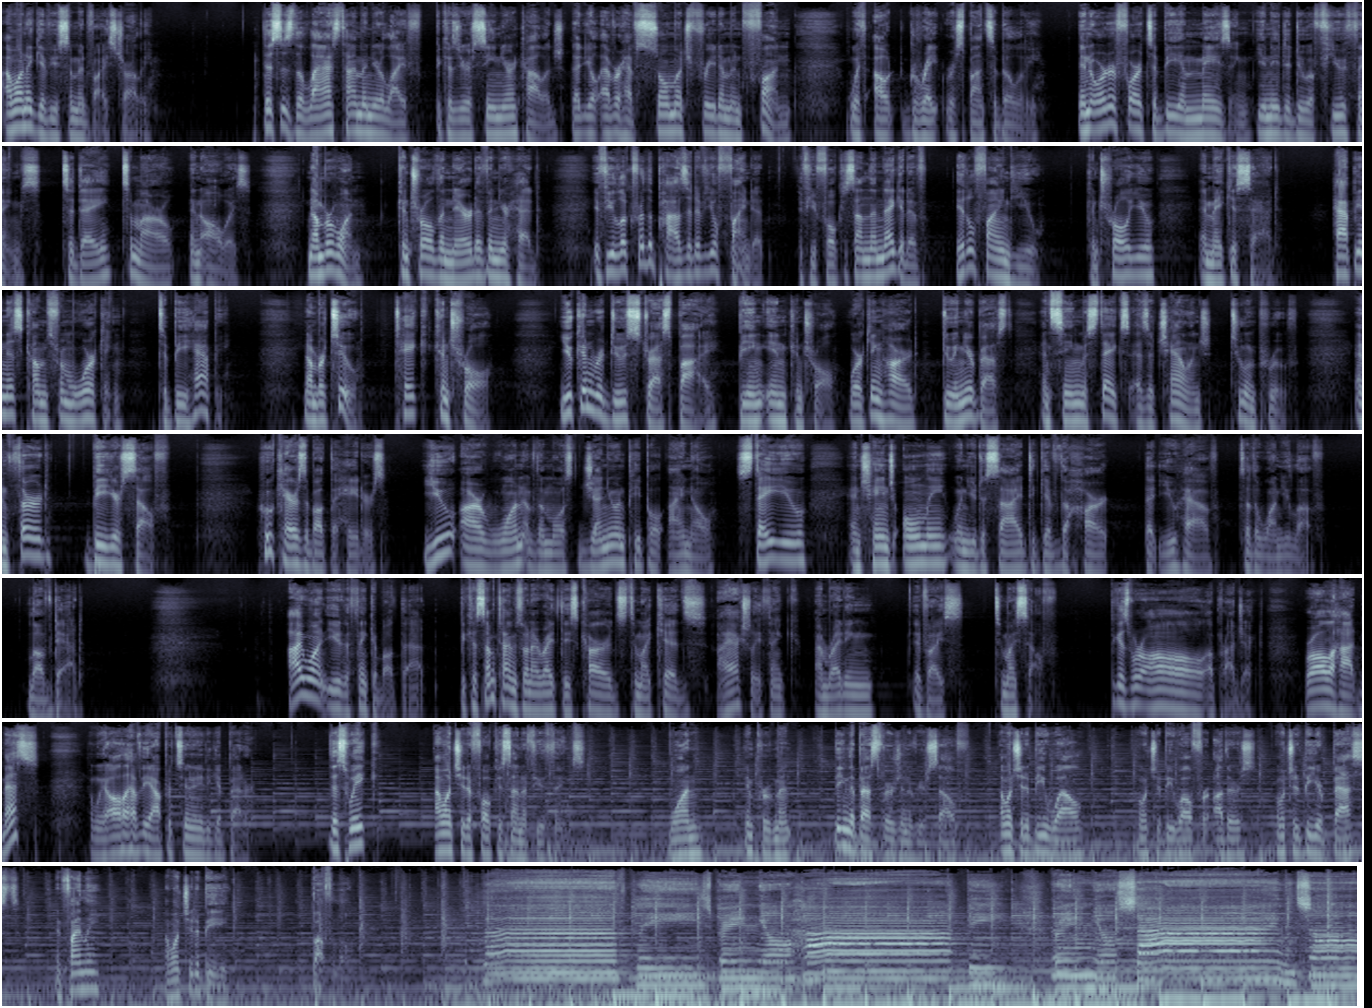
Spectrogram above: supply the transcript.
I want to give you some advice, Charlie. This is the last time in your life, because you're a senior in college, that you'll ever have so much freedom and fun without great responsibility. In order for it to be amazing, you need to do a few things today, tomorrow, and always. Number one, control the narrative in your head. If you look for the positive, you'll find it. If you focus on the negative, it'll find you, control you, and make you sad. Happiness comes from working to be happy. Number two, take control. You can reduce stress by being in control, working hard, doing your best, and seeing mistakes as a challenge to improve. And third, be yourself. Who cares about the haters? You are one of the most genuine people I know. Stay you and change only when you decide to give the heart that you have to the one you love. Love, Dad. I want you to think about that because sometimes when I write these cards to my kids, I actually think I'm writing advice to myself because we're all a project. We're all a hot mess and we all have the opportunity to get better. This week, I want you to focus on a few things. One, improvement, being the best version of yourself. I want you to be well. I want you to be well for others. I want you to be your best. And finally, I want you to be Buffalo. Love, your heartbeat, bring your silent song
